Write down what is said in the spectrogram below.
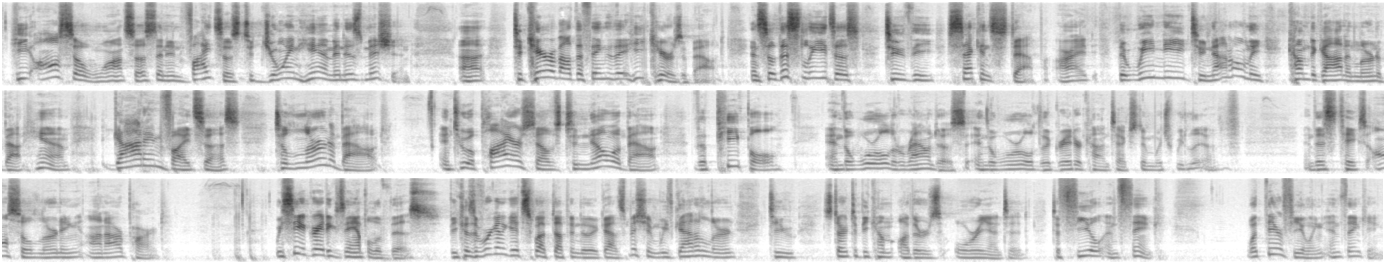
He also wants us and invites us to join Him in His mission uh, to care about the things that he cares about. And so this leads us to the second step, all right, that we need to not only come to God and learn about him, God invites us to learn about and to apply ourselves to know about the people and the world around us and the world, the greater context in which we live. And this takes also learning on our part. We see a great example of this because if we're going to get swept up into God's mission, we've got to learn to start to become others oriented, to feel and think what they're feeling and thinking.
